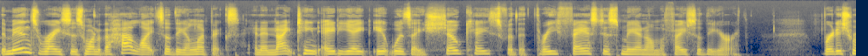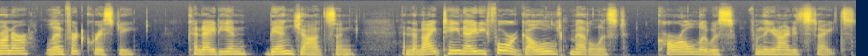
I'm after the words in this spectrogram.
The men's race is one of the highlights of the Olympics, and in 1988 it was a showcase for the three fastest men on the face of the earth British runner Linford Christie, Canadian Ben Johnson, and the 1984 gold medalist Carl Lewis from the United States.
